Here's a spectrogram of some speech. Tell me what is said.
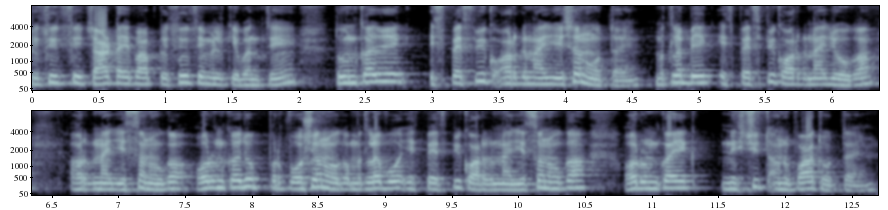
टिश्यू से, चार टाइप ऑफ़ टिश्यू से मिलके बनते हैं तो उनका जो एक स्पेसिफिक ऑर्गेनाइजेशन होता है मतलब एक स्पेसिफिक ऑर्गेनाइज होगा ऑर्गेनाइजेशन होगा, और उनका जो प्रपोर्शन होगा मतलब वो स्पेसिफिक ऑर्गेनाइजेशन होगा, और उनका एक निश्चित अनुपात होता है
